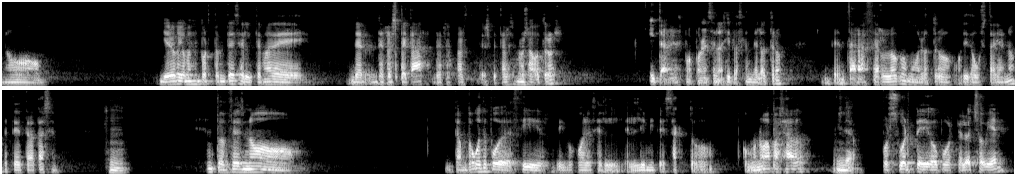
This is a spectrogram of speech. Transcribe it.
No, yo creo que lo más importante es el tema de, respetar, de, respetarse unos a otros y también ponerse en la situación del otro, intentar hacerlo como el otro, como te gustaría, ¿no? Que te tratasen. Hmm. Entonces no... Tampoco te puedo decir, digo, cuál es el límite exacto. Como no ha pasado, por suerte o porque lo he hecho bien,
